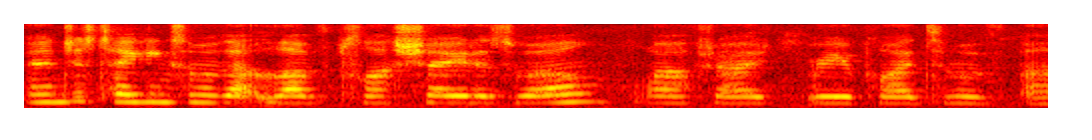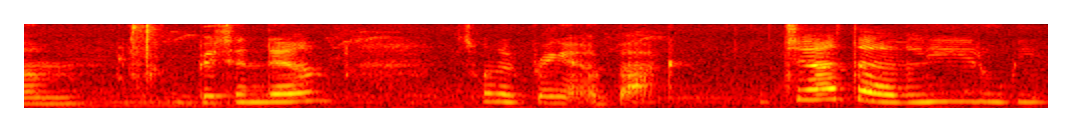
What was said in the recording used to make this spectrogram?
And just taking some of that Love Plus shade as well after I reapplied some of um, Bitten down. Just want to bring it back just a little bit.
